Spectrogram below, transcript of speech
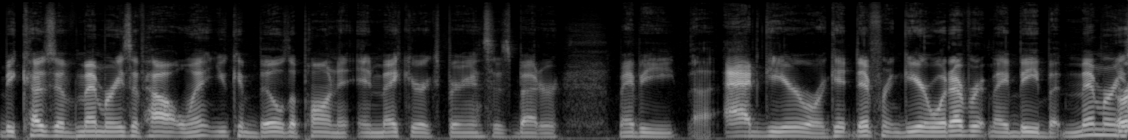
because of memories of how it went, you can build upon it and make your experiences better. Maybe uh, add gear or get different gear, whatever it may be. But memories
